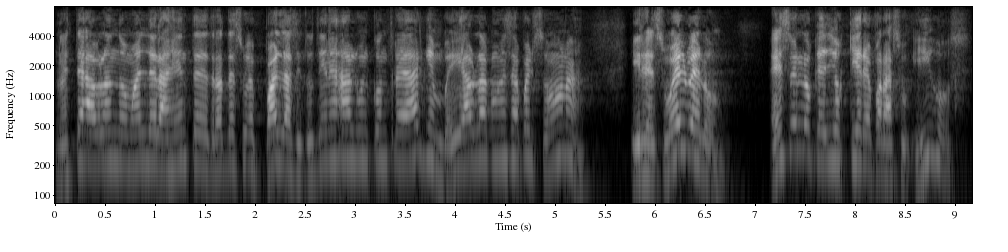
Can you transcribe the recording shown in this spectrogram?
No estés hablando mal de la gente detrás de su espalda. Si tú tienes algo en contra de alguien, ve y habla con esa persona y resuélvelo. Eso es lo que Dios quiere para sus hijos.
